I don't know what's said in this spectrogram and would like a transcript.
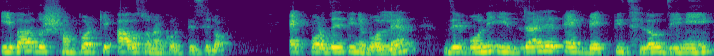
ইবাদত সম্পর্কে আলোচনা করতেছিল। এক পর্যায়ে তিনি বললেন যে, বনি ইসরায়েলের এক ব্যক্তি ছিল যিনি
